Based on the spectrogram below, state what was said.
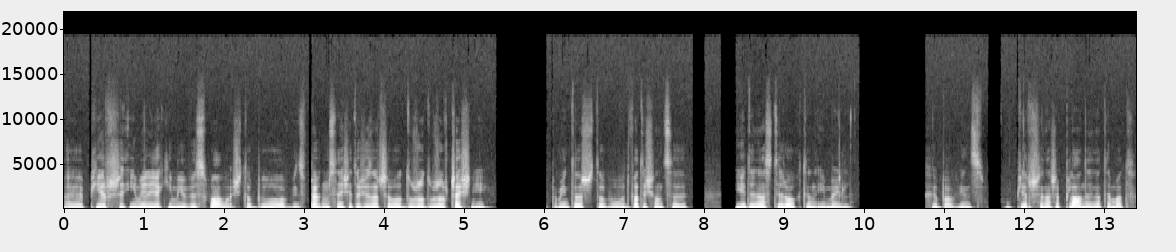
E, pierwszy e-mail, jaki mi wysłałeś, to było, więc w pewnym sensie to się zaczęło dużo, dużo wcześniej. Pamiętasz? To był 2011 rok ten e-mail. Chyba, więc pierwsze nasze plany na temat.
